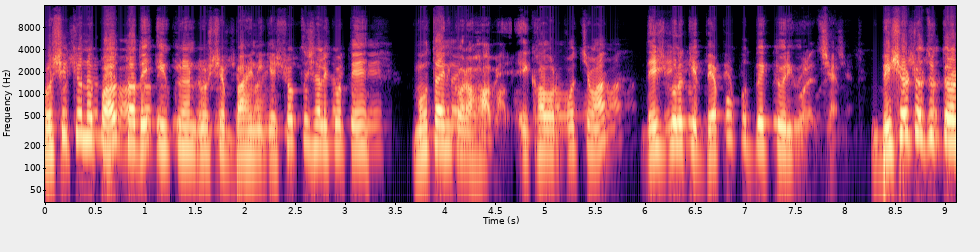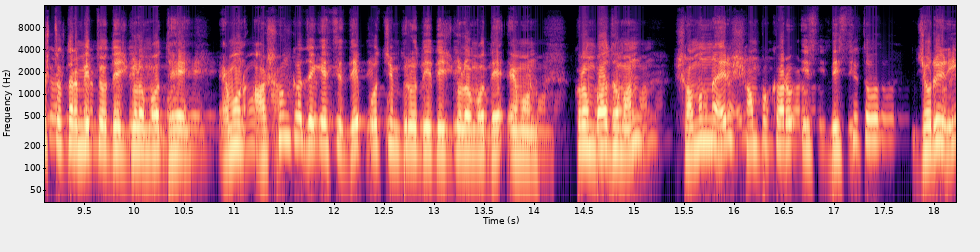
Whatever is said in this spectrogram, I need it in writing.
প্রশিক্ষণের পর তাদের ইউক্রেন রুশের বাহিনীকে শক্তিশালী করতে মোতায়েন করা হবে। এই খবর পশ্চিমা দেশগুলোকে ব্যাপক উদ্বেগ তৈরি করেছে। বিষয়টা যুক্তরাষ্ট্র তার মিত্র দেশগুলোর মধ্যে এমন আশঙ্কা জেগেছে যে পশ্চিম বিরোধী দেশগুলোর মধ্যে এমন ক্রমবর্ধমান সমন্বয়ের সম্পর্ক আরও বিস্তৃত জরুরি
